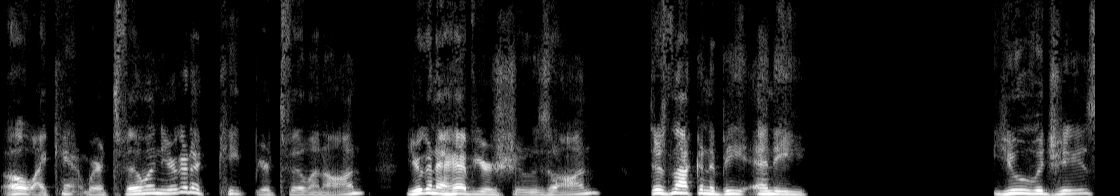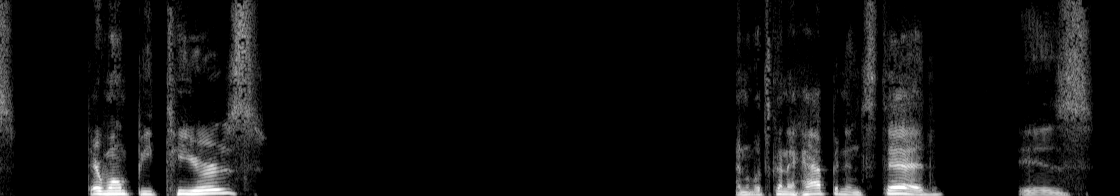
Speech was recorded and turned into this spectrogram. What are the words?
oh, I can't wear tefillin. You're going to keep your tefillin on. You're going to have your shoes on. There's not going to be any eulogies. There won't be tears. And what's going to happen instead is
